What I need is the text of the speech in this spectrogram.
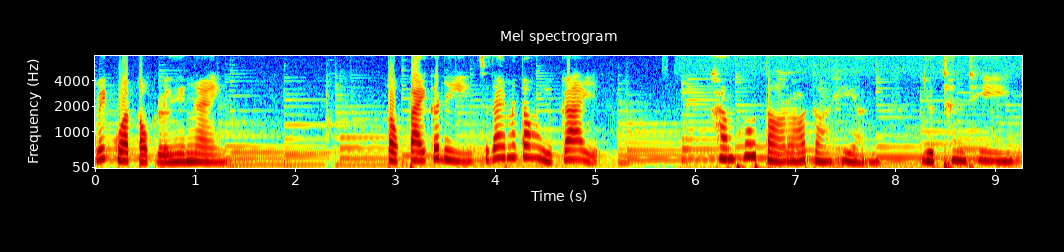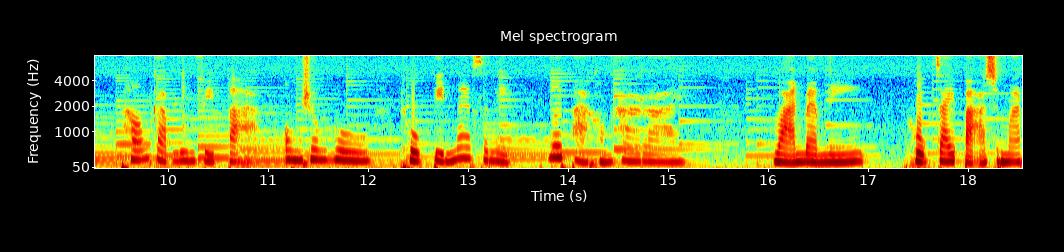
ไม่กลัวตกหรือยังไง ตกไปก็ดีจะได้ไม่ต้องอยู่ใกล้คำพูดต่อร้อต่อเถียง หยุดทันที พร้อมกับริมฝีปาก อมชมพู ถูกปิดแนบสนิทด้วยปากของคาราย หวานแบบนี้ถูกใจป่าชมัด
